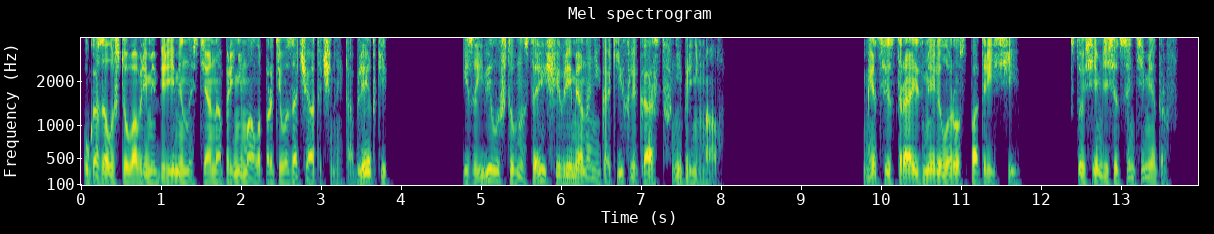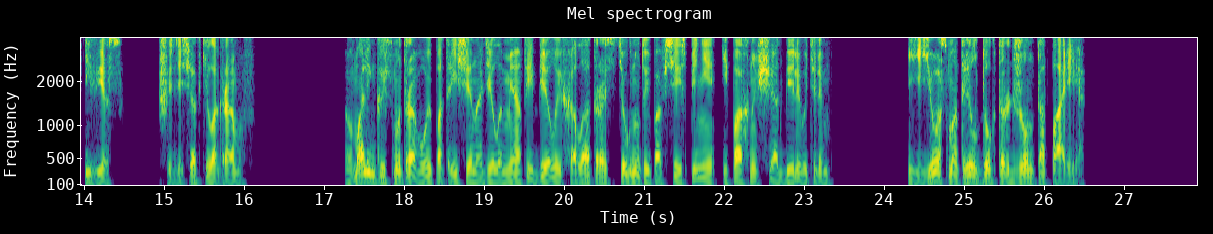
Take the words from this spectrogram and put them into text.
указала, что во время беременности она принимала противозачаточные таблетки и заявила, что в настоящее время она никаких лекарств не принимала. Медсестра измерила рост Патрисии 170 сантиметров и вес 60 килограммов. В маленькой смотровой Патрисия надела мятый белый халат, расстегнутый по всей спине и пахнущий отбеливателем. Ее осмотрел доктор Джон Топария.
